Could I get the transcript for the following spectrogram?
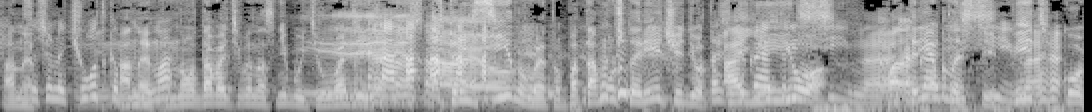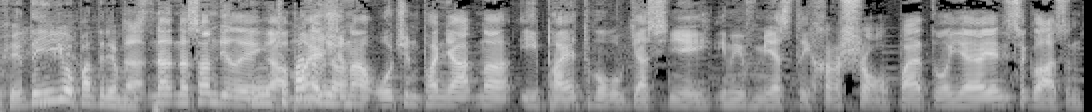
Анетта. совершенно четко Анетта, понимают. но давайте вы нас не будете уводить в трясину в эту, потому что речь идет Подожди, о ее трясина? потребности пить кофе. Это ее Да, потребность. на, на самом деле, Ничего а, моя подобного. жена очень понятна, и поэтому я с ней ими вместе и хорошо. Поэтому я, я не согласен.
